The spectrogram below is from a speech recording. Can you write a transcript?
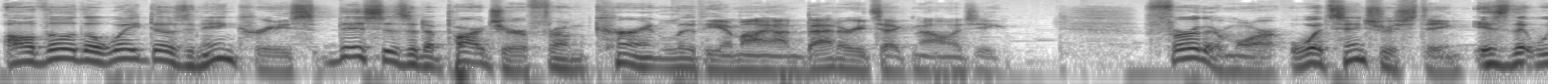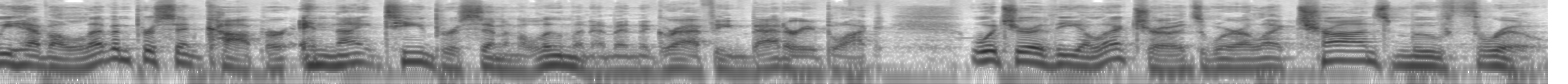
Although the weight doesn't increase, this is a departure from current lithium ion battery technology. Furthermore, what's interesting is that we have 11% copper and 19% aluminum in the graphene battery block, which are the electrodes where electrons move through.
